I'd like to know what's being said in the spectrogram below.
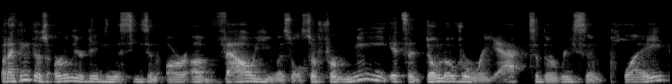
but I think those earlier games in the season are of value as well. So for me, it's a don't overreact to the recent play.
